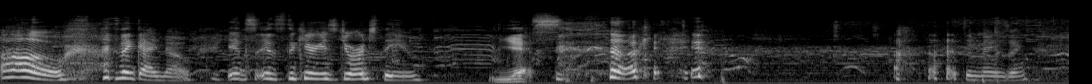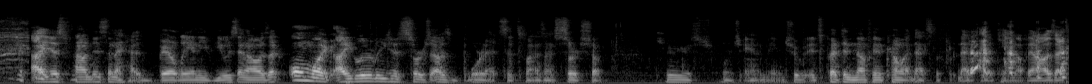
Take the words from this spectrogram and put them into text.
Oh, I think I know. It's it's the Curious George theme. Yes. okay. That's amazing. I just found this and it had barely any views, and I was like, oh my! I literally just searched. I was bored at six months. I searched up Curious George anime intro. Expected nothing to come up. That's the that's what came up, and I was like,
